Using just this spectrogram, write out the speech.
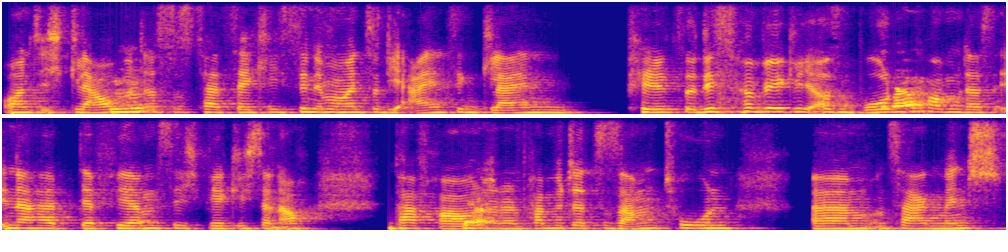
Und ich glaube, mhm. dass es tatsächlich sind im Moment so die einzigen kleinen Pilze, die so wirklich aus dem Boden ja. kommen, dass innerhalb der Firmen sich wirklich dann auch ein paar Frauen ja. oder ein paar Mütter zusammentun ähm, und sagen, Mensch,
